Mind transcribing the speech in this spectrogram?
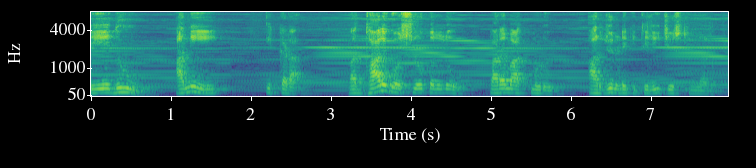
లేదు. అని ఇక్కడ పద్నాలుగో శ్లోకంలో పరమాత్ముడు అర్జునుడికి తెలియచేస్తున్నాడు.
